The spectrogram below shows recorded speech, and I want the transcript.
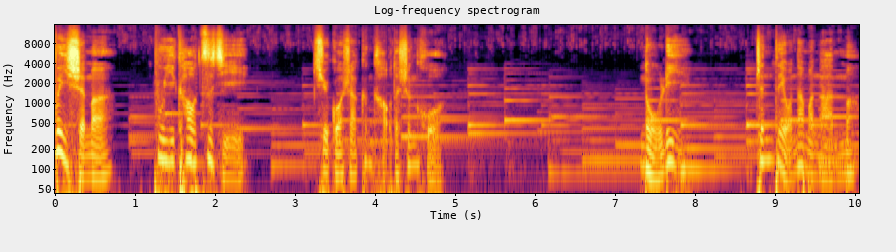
为什么不依靠自己去过上更好的生活？努力。真的有那么难吗？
